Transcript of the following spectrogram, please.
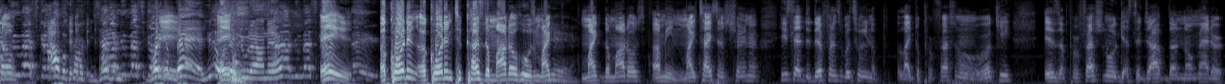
D'Amato, New Mexico. Albuquerque, Breaking, New Mexico. Breaking Hey. Bad. You know Hey. what they do down Shout there. out New Mexico. Hey, Hey. according according to Cus D'Amato, who's Mike Yeah. Mike D'Amato's, I mean Mike Tyson's trainer, he said the difference between a like a professional and a rookie is a professional gets the job done no matter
